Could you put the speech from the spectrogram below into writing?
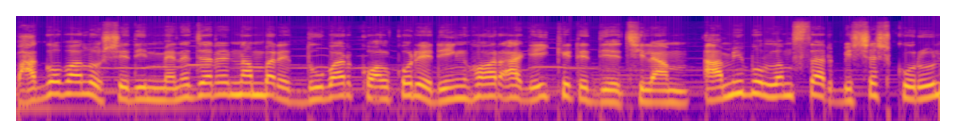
ভাগ্য ভালো, সেদিন ম্যানেজারের নাম্বারে দুবার কল করে রিং হওয়ার আগেই কেটে দিয়েছিলাম। আমি বললাম, স্যার, বিশ্বাস করুন,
